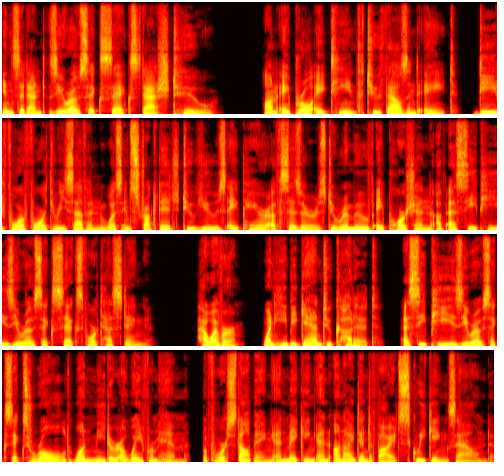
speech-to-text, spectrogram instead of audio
Incident 066 2 On April 18, 2008, D4437 was instructed to use a pair of scissors to remove a portion of SCP 066 for testing. However, when he began to cut it, SCP 066 rolled one meter away from him before stopping and making an unidentified squeaking sound.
